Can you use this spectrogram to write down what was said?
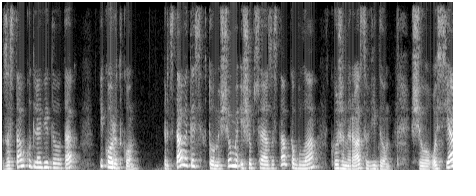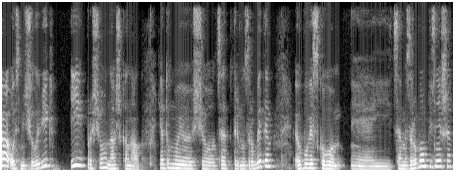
заставку для відео, так? І коротко представитись, хто ми, що ми, і щоб ця заставка була кожен раз у відео. Що ось я, ось мій чоловік, і про що наш канал. Я думаю, що це потрібно зробити. Обов'язково е, і це ми зробимо пізніше.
